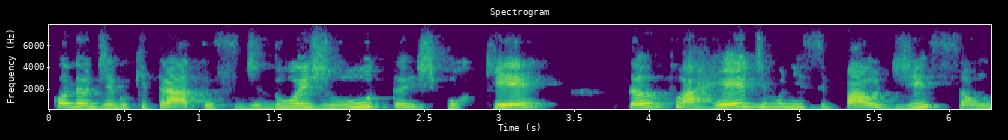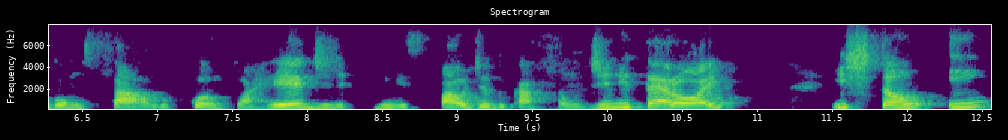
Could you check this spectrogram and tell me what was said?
quando eu digo que trata-se de duas lutas, porque tanto a rede municipal de São Gonçalo quanto a rede municipal de educação de Niterói estão em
